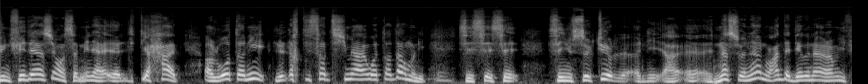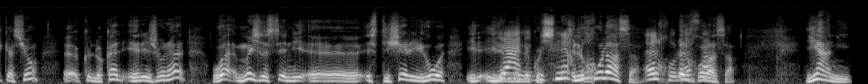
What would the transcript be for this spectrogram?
une fédération سميناها الاتحاد الوطني للاقتصاد الاجتماعي والتضامني c'est c'est c'est c'est une structure nationale وعندها des ramifications locales et régionales ومجلس يعني استشاري هو يعني باش الخلاصه الخلاصه الخلاصه يعني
